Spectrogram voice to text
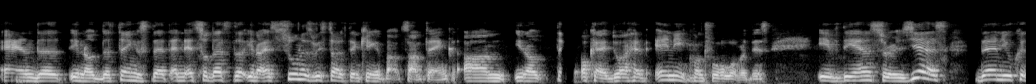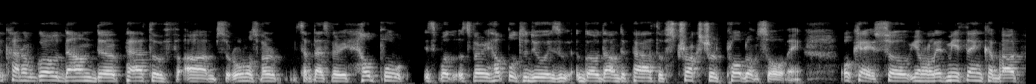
And uh, you know the things that and so that's the you know as soon as we start thinking about something um, you know think, okay do i have any control over this? If the answer is yes then you can kind of go down the path of um, sort of almost very, sometimes very helpful it's what's very helpful to do is go down the path of structured problem solving. Okay so you know let me think about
